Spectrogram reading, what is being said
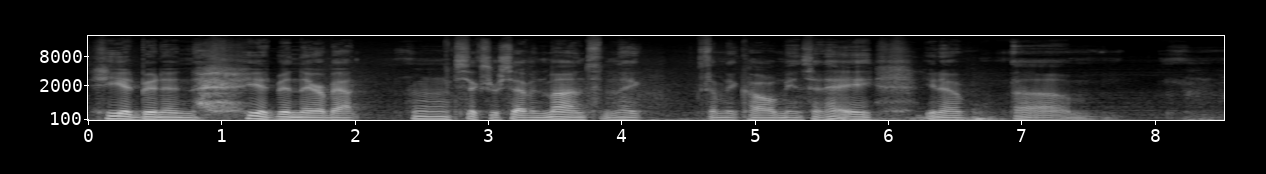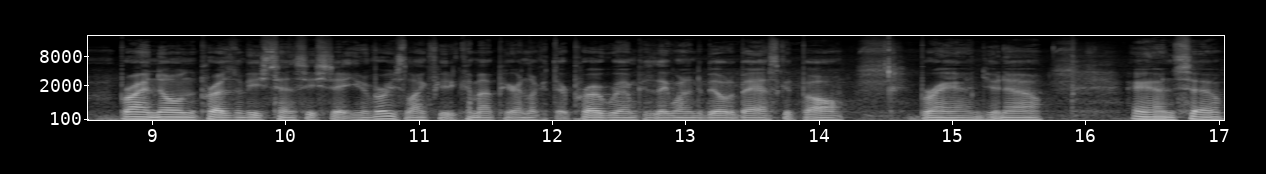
he had been in, he had been there about mm, six or seven months, and they somebody called me and said, "Hey, you know, um, Brian Noland, the president of East Tennessee State University, would like for you to come up here and look at their program because they wanted to build a basketball brand, you know." And so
